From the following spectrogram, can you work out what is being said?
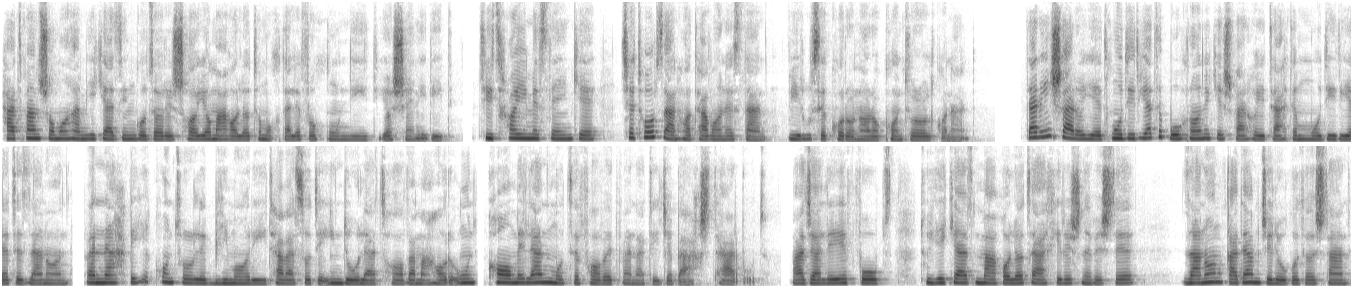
حتما شما هم یکی از این گزارش ها یا مقالات مختلف رو خوندید یا شنیدید. تیترهایی مثل اینکه چطور زنها توانستند ویروس کرونا را کنترل کنند در این شرایط مدیریت بحران کشورهای تحت مدیریت زنان و نحوه کنترل بیماری توسط این دولتها و مهار اون کاملا متفاوت و نتیجه بخش تر بود. مجله فوبس تو یکی از مقالات اخیرش نوشته زنان قدم جلو گذاشتند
